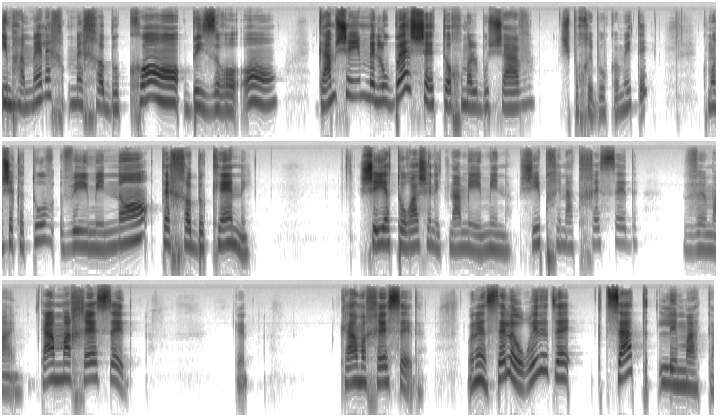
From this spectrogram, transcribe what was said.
אם המלך מחבקו בזרועו, גם שהיא מלובשת תוך מלבושיו, יש פה חיבוק אמיתי, כמו שכתוב, וימינו תחבקני, שהיא התורה שניתנה מימין, שהיא בחינת חסד ומים. כמה חסד, כן? כמה חסד. בואו ננסה להוריד את זה קצת למטה.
